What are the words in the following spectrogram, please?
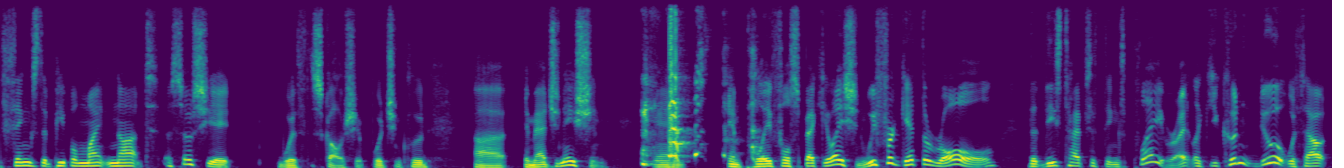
things that people might not associate with scholarship, which include uh, imagination and and playful speculation. We forget the role that these types of things play, right? Like you couldn't do it without.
